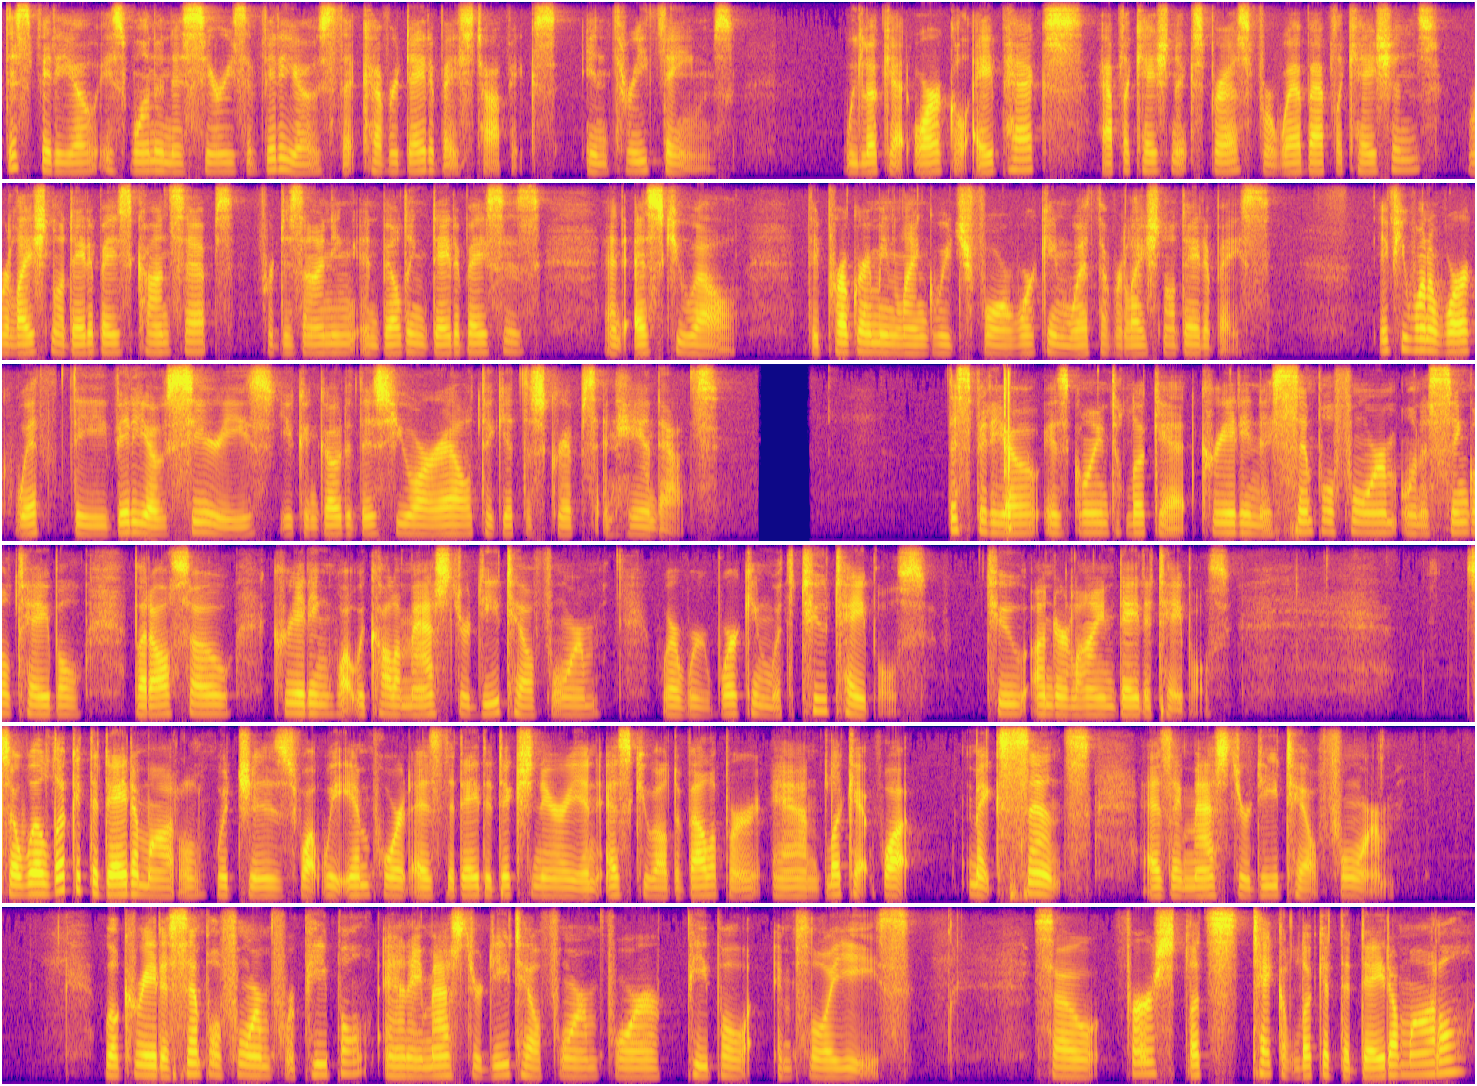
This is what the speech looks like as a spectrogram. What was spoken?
This video is one in a series of videos that cover database topics in three themes. We look at Oracle Apex, Application Express for web applications, relational database concepts for designing and building databases, and SQL, the programming language for working with a relational database. If you want to work with the video series, you can go to this URL to get the scripts and handouts. This video is going to look at creating a simple form on a single table, but also creating what we call a master detail form where we're working with two tables, two underlying data tables. So we'll look at the data model, which is what we import as the data dictionary in SQL Developer, and look at what makes sense as a master detail form. We'll create a simple form for people and a master detail form for people employees. So first, let's take a look at the data model.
